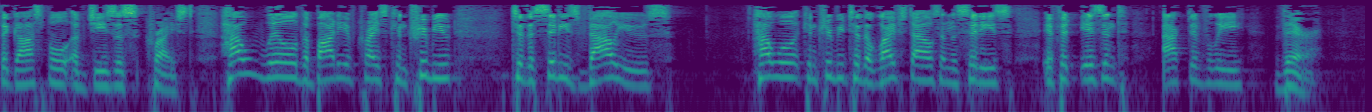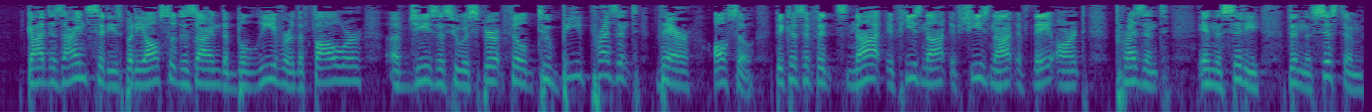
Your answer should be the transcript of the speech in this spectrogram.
the gospel of Jesus Christ. How will the body of Christ contribute to the city's values? How will it contribute to the lifestyles in the cities if it isn't actively there? God designed cities, but He also designed the believer, the follower of Jesus who is spirit filled to be present there also. Because if it's not, if he's not, if she's not, if they aren't present in the city, then the system,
